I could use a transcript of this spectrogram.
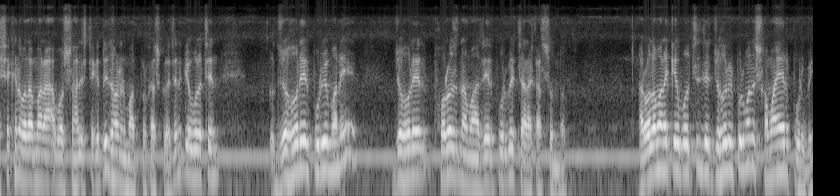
সেখানে ওলামারা অবশ্য হাদিস থেকে দুই ধরনের মত প্রকাশ করেছেন। কেউ বলেছেন, জোহরের পূর্বে মানে জোহরের ফরজ নামাজের পূর্বে চার রাকাত সুন্নত। আর ওলামারা কেউ বলছেন যে জোহরের পূর্ব মানে সময়ের পূর্বে।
